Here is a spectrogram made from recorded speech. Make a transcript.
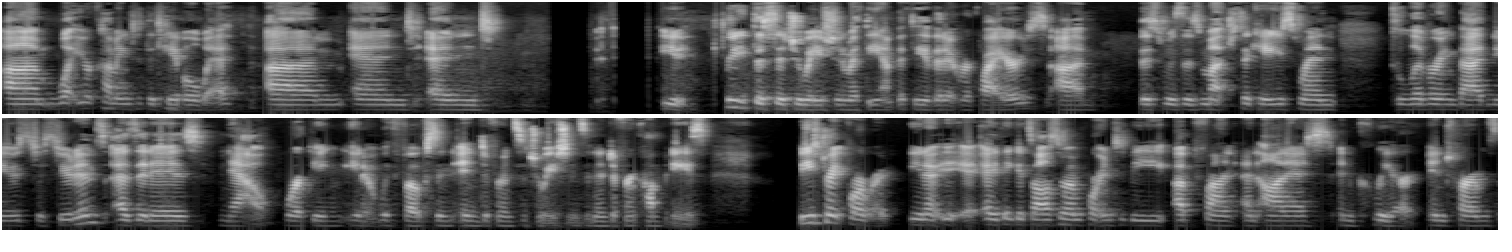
um, what you're coming to the table with, um, and and you, treat the situation with the empathy that it requires. Um, this was as much the case when delivering bad news to students as it is now working, you know, with folks in, in different situations and in different companies. Be straightforward. You know, I think it's also important to be upfront and honest and clear in terms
